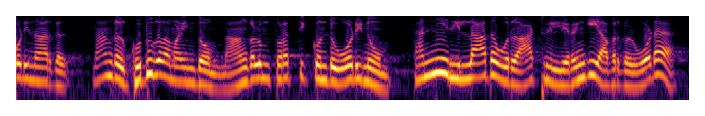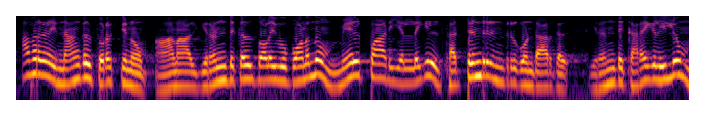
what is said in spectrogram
ஓடினார்கள். நாங்கள் குதூகலம் அடைந்தோம் நாங்களும் துரத்தி கொண்டு ஓடினோம். தண்ணீர் இல்லாத ஒரு ஆற்றில் இறங்கி அவர்கள் ஓட அவர்களை நாங்கள் துரத்தினோம். ஆனால் இரண்டு கல் தொலைவு போனதும் மேல்பாடி எல்லையில் சட்டென்று நின்று கொண்டார்கள். இரண்டு கரைகளிலும்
